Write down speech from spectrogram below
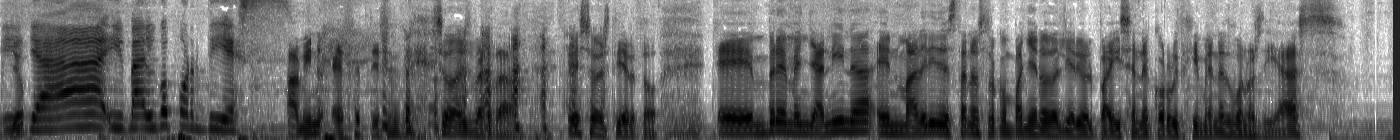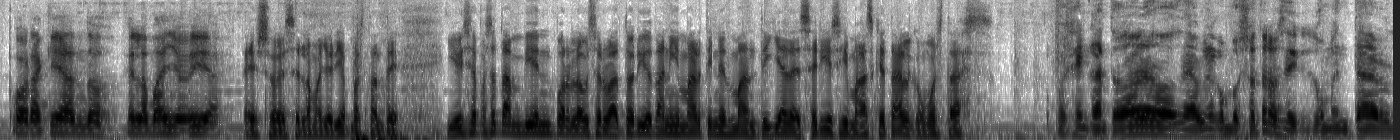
Y Yo- ya, y valgo por 10. A mí no, efectivamente, eso es verdad, eso es cierto. En Bremen, Yanina, en Madrid está nuestro compañero del diario El País, Eneco Ruiz Jiménez. Buenos días. Por aquí ando, en la mayoría. Eso es, en la mayoría bastante. Y hoy se pasa también por el observatorio Dani Martínez Mantilla de Series y más. ¿Qué tal? ¿Cómo estás? Pues encantado de hablar con vosotros, de comentar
